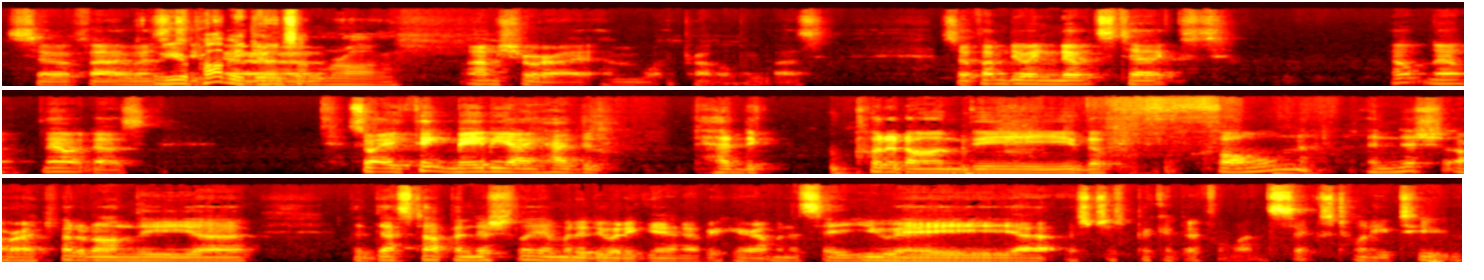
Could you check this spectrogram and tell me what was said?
so if I was, Well, you're probably doing something wrong. I'm sure I, I'm, I probably was. So if I'm doing notes text, oh no, now it does. So I think maybe I had to had to put it on the the phone initially, or I put it on the uh, the desktop initially. I'm going to do it again over here. I'm going to say UA. Uh, let's just pick a different one. Six twenty two.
